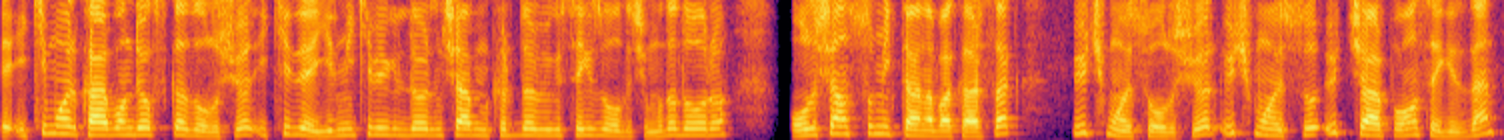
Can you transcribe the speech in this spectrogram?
E, 2 mol karbondioksit gazı oluşuyor. 2 de 22,4'ün çarpımı 44,8 olduğu için bu da doğru. Oluşan su miktarına bakarsak 3 mol su oluşuyor. 3 mol su 3 çarpı 18'den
